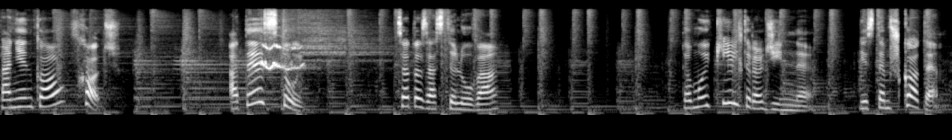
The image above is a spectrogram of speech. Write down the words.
Panienko, wchodź. A ty stój. Co to za styluwa? To mój kilt rodzinny. Jestem Szkotem.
